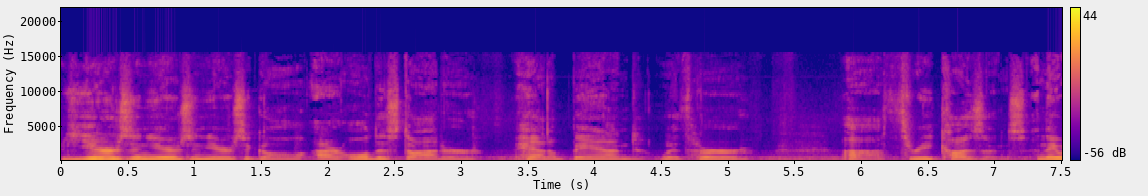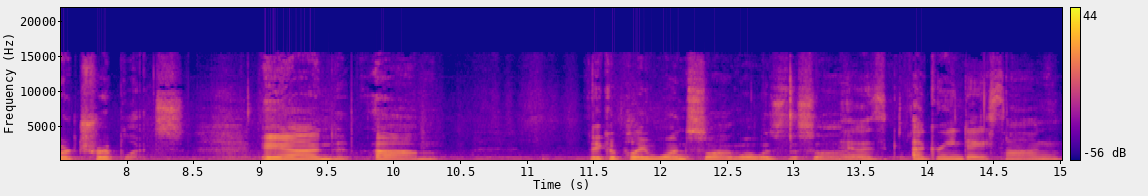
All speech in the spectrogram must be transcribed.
years and years and years ago, our oldest daughter had a band with her uh, three cousins, and they were triplets. And um, they could play one song. What was the song? It was a Green Day song.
